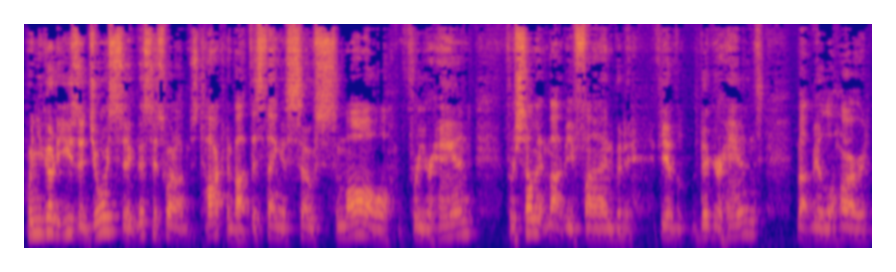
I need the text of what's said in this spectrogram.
when you go to use a joystick, this is what I was talking about. This thing is so small for your hand. For some, it might be fine, but if you have bigger hands, it might be a little hard.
